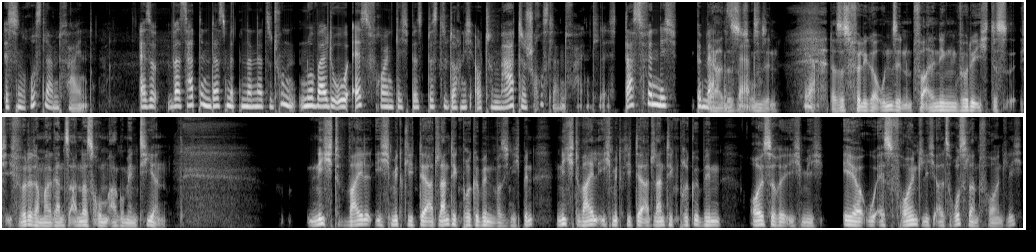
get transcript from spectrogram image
ist ein Russlandfeind? Also, was hat denn das miteinander zu tun? Nur weil du US-freundlich bist, bist du doch nicht automatisch russlandfeindlich. Das finde ich bemerkenswert. Ja, das ist Unsinn. Ja. Das ist völliger Unsinn. Und vor allen Dingen würde ich das, ich würde da mal ganz andersrum argumentieren. Nicht, weil ich Mitglied der Atlantikbrücke bin, was ich nicht bin, nicht weil ich Mitglied der Atlantikbrücke bin, äußere ich mich eher US-freundlich als Russlandfreundlich,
